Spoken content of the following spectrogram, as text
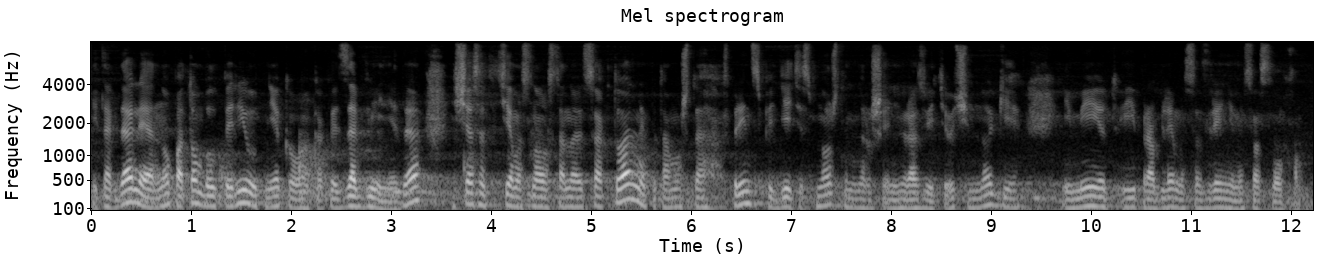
и так далее. Но потом был период некого, как сказать, забвения. Да? И сейчас эта тема снова становится актуальной, потому что, в принципе, дети с множественными нарушениями развития, очень многие имеют и проблемы со зрением и со слухом.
